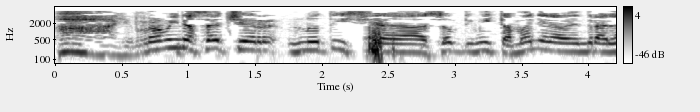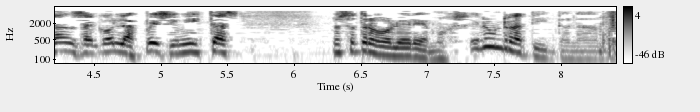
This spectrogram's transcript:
Ay, Romina Sacher, noticias optimistas. Mañana vendrá Lanza con las pesimistas. Nosotros volveremos en un ratito nada más.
